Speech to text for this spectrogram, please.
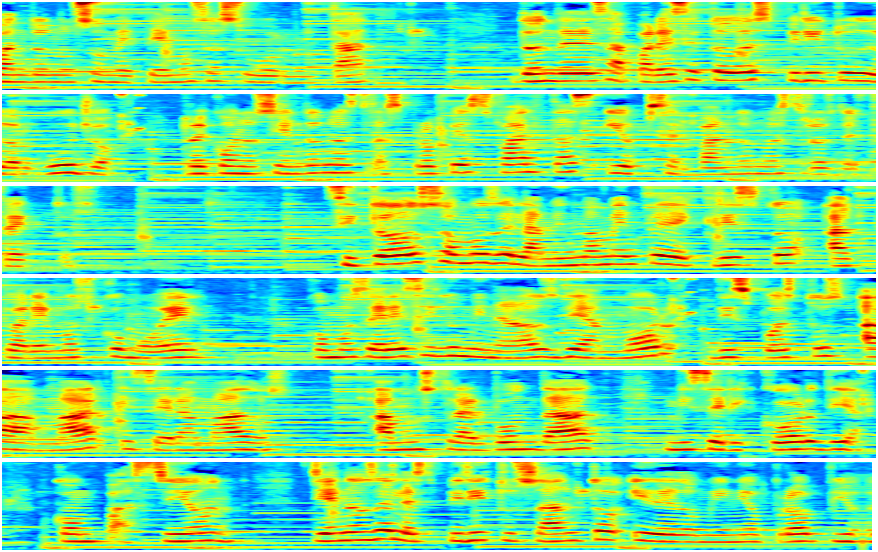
cuando nos sometemos a su voluntad, donde desaparece todo espíritu de orgullo, reconociendo nuestras propias faltas y observando nuestros defectos. Si todos somos de la misma mente de Cristo, actuaremos como Él, como seres iluminados de amor, dispuestos a amar y ser amados, a mostrar bondad, misericordia, compasión, llenos del Espíritu Santo y de dominio propio,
